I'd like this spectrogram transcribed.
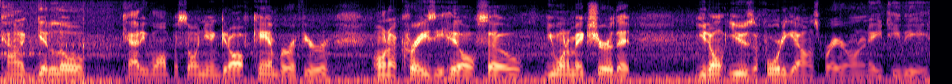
kind of get a little cattywampus on you and get off camber if you're on a crazy hill. So you wanna make sure that you don't use a 40 gallon sprayer on an ATV.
